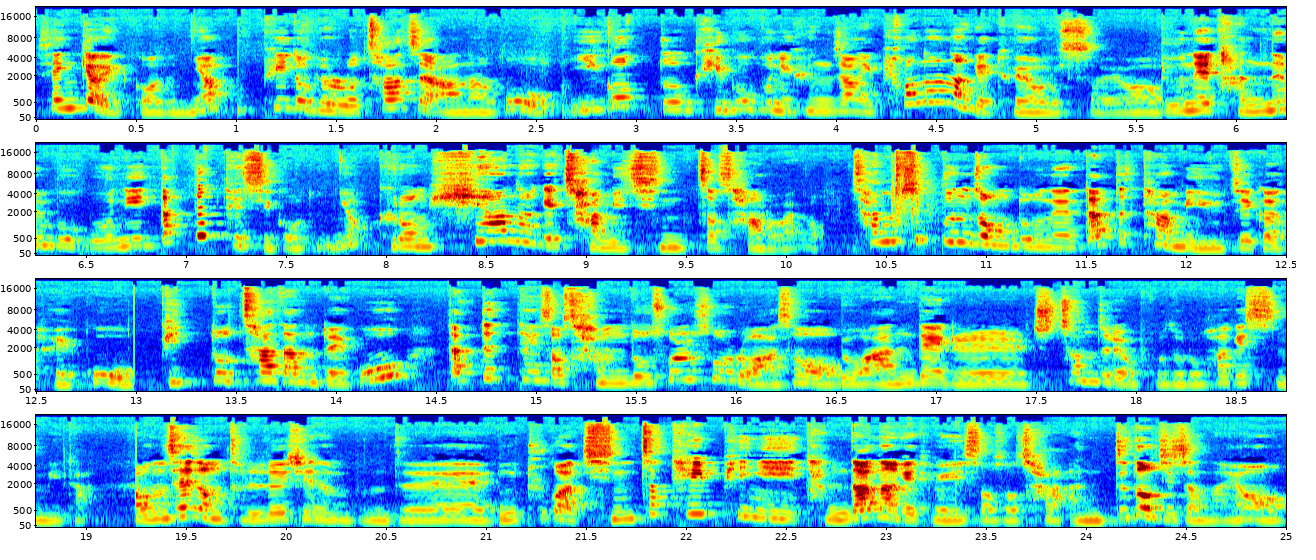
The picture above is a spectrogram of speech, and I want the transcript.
생겨 있거든요. 부피도 별로 차지 안 하고 이것도 귀 부분이 굉장히 편안하게 되어 있어요. 눈에 닿는 부분이 따뜻해지거든요. 그럼 희한하게 잠이 진짜 잘 와요. 30분 정도는 따뜻함이 유지가 되고 빛도 차단되고 따뜻해서 잠도 솔솔 와서 이 안대를 추천드려 보도록 하겠습니다. 연세점 들르시는 분들 봉투가 진짜 테이핑이 단단하게 돼 있어서 잘 안 뜯어지잖아요.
